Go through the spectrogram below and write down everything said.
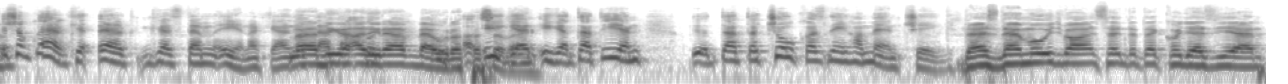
És akkor elke, elkezdtem énekelni. Akkor- addigra beugrott a szöveg. Igen, igen, tehát ilyen, tehát a csók az néha mentség. De ez nem úgy van, szerintetek, hogy ez ilyen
